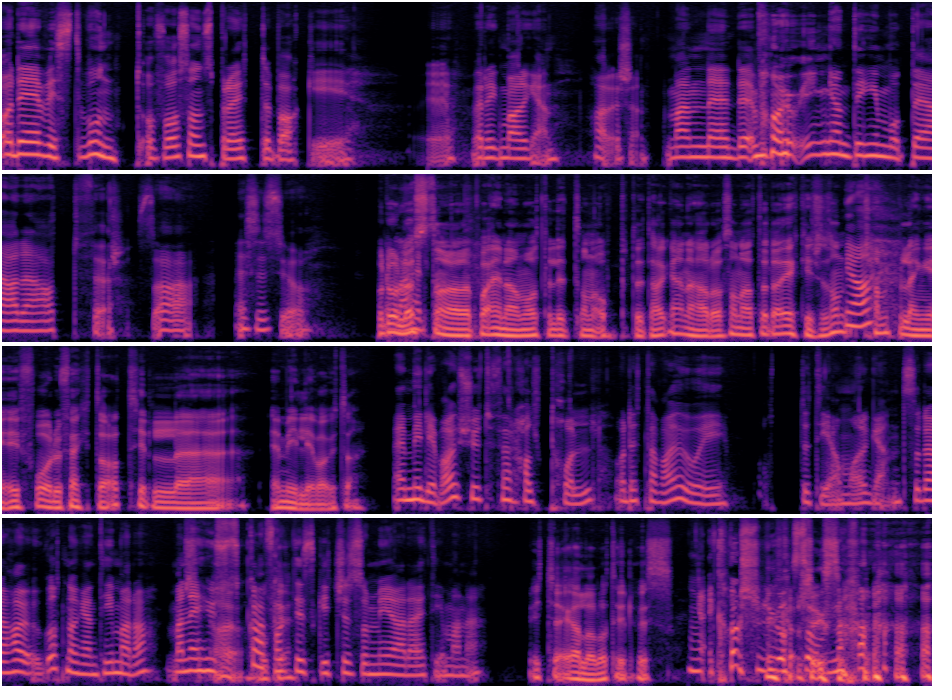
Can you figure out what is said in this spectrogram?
og det er visst vondt å få sånn sprøyte bak i eh, ryggmargen, har jeg skjønt. Men eh, det var jo ingenting imot det jeg hadde hatt før, så jeg syns jo Og da løsna det på en eller annen måte litt sånn opp til taggene her, da, sånn at det gikk ikke sånn Ja. kjempelenge ifra du fikk det, til eh, Emilie var ute. Emilie var jo ikke ute før halv tolv, og dette var jo i åttetida om morgenen, så det har jo gått noen timer, da. Men jeg Ja, ja, husker faktisk ikke så mye av de timene. Ikke jeg heller, da, tydeligvis. Nei, kanskje du har sovna?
